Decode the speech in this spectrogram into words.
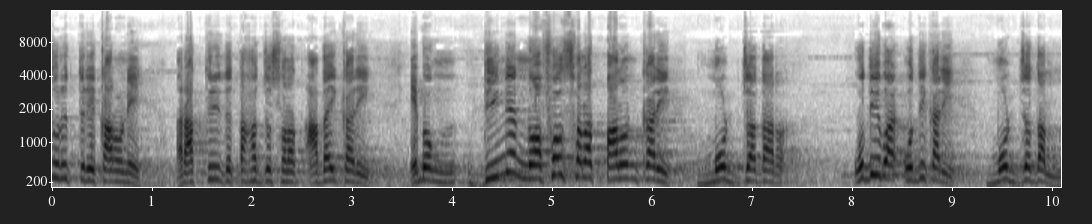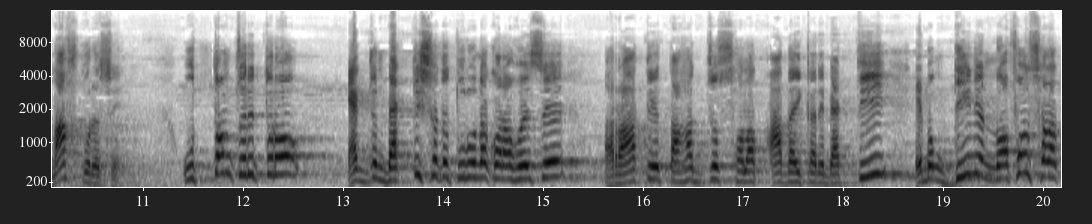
চরিত্রের কারণে রাত্রিতে তাহাজ্য সালাত আদায়কারী এবং দিনে নফল সালাত পালনকারী মর্যাদার অধিকারী মর্যাদা লাভ করেছে। উত্তম চরিত্র একজন ব্যক্তির সাথে তুলনা করা হয়েছে, রাতে তাহাজ্য সলাৎ আদায়কারী ব্যক্তি এবং দিনে নফল সালাত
